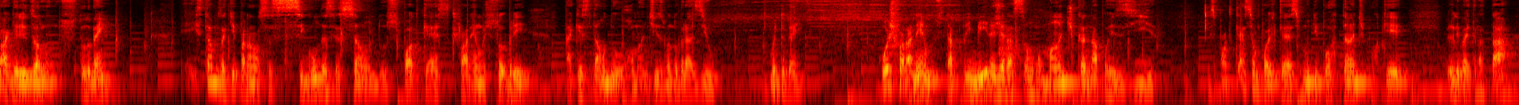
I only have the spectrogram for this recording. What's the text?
Olá, queridos alunos, tudo bem? Estamos aqui para a nossa segunda sessão dos podcasts que faremos sobre a questão do romantismo no Brasil. Muito bem, hoje falaremos da primeira geração romântica na poesia. Esse podcast é um podcast muito importante porque ele vai tratar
